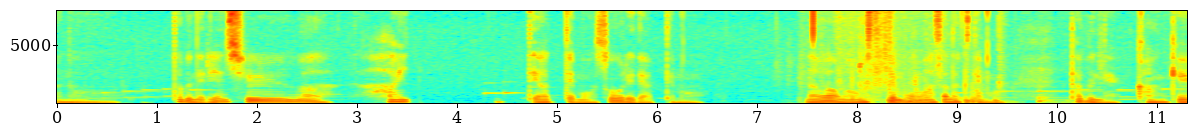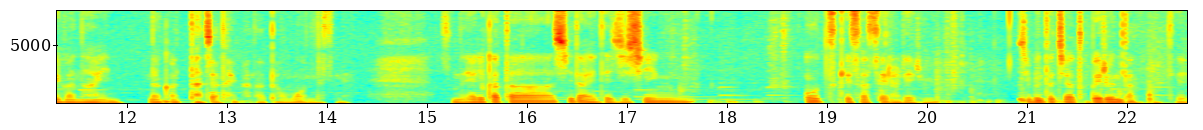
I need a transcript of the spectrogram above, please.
あの多分ね練習は「はい」であっても「ソーレ」であっても縄を回してても回さなくても多分ね関係がないなかったんじゃないかなと思うんですね。そのやり方次第で自信をつけさせられる。自分たちは飛べるんだ。って。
